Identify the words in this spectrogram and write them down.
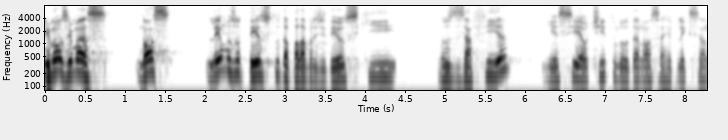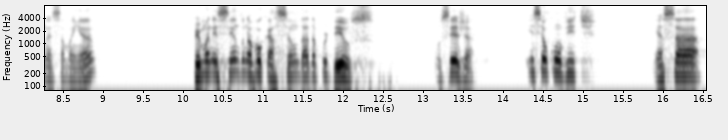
Irmãos e irmãs, nós lemos o texto da palavra de Deus que nos desafia, e esse é o título da nossa reflexão nessa manhã, permanecendo na vocação dada por Deus. Ou seja, esse é o convite. Essa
